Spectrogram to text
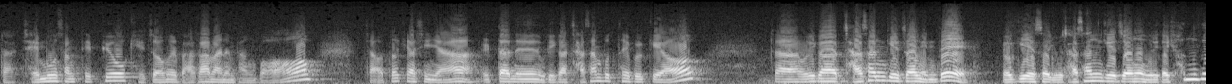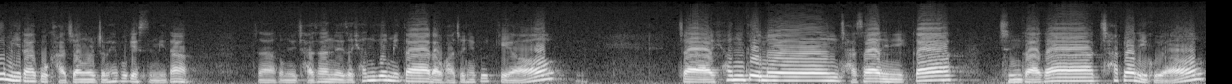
자, 재무상태표 계정을 마감하는 방법. 자, 어떻게 하시냐. 일단은 우리가 자산부터 해볼게요. 자, 우리가 자산 계정인데, 여기에서 이 자산 계정은 우리가 현금이라고 가정을 좀 해보겠습니다. 자, 그럼 이 자산에서 현금이다라고 가정해 볼게요. 자, 현금은 자산이니까 증가가 차변이고요.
